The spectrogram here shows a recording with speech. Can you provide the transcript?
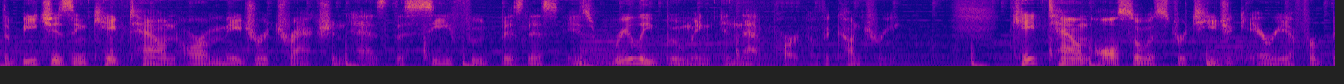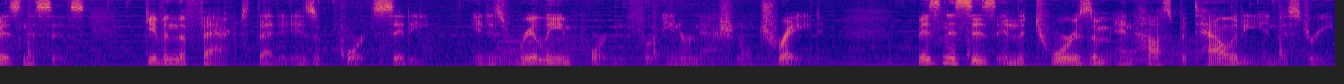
The beaches in Cape Town are a major attraction as the seafood business is really booming in that part of the country. Cape Town also a strategic area for businesses, given the fact that it is a port city it is really important for international trade. Businesses in the tourism and hospitality industry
